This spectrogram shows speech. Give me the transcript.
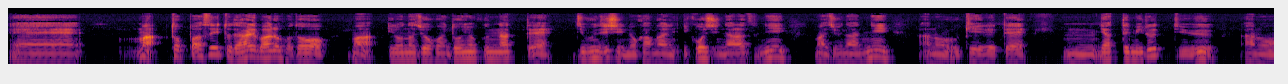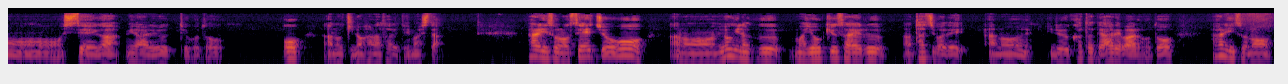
えー、まあ、トップアスリートであればあるほど、まあ、いろんな情報に貪欲になって自分自身の考えに意固地にならずに、まあ、柔軟にあの受け入れて、うん、やってみるっていうあの姿勢が見られるっていうことをあの昨日話されていました。やはりその成長をあの余儀なく、まあ、要求される立場であのいる方であればあるほどやはりその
